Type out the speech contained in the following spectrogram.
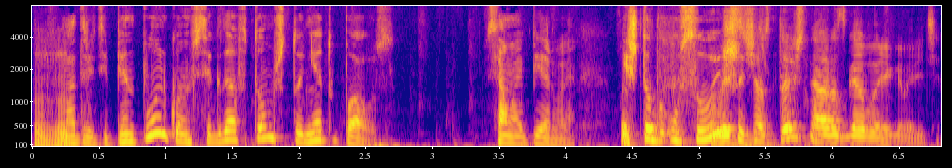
Смотрите, пинг-понг, он всегда в том, что нету пауз. Самое первое. И чтобы Вы услышать... сейчас точно о разговоре говорите?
